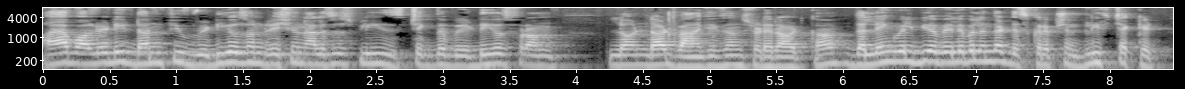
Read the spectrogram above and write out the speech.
I have already done few videos on ratio analysis. Please check the videos from learn.bankexamstoday.com the link will be available in the description. Please check it.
